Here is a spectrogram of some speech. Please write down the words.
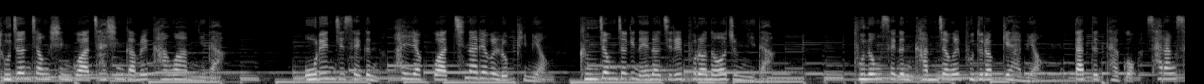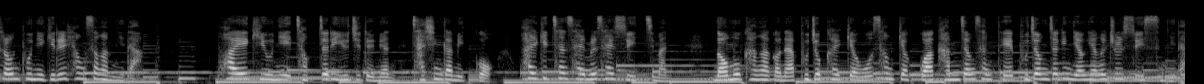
도전 정신과 자신감을 강화합니다. 오렌지색은 활력과 친화력을 높이며 긍정적인 에너지를 불어넣어 줍니다. 분홍색은 감정을 부드럽게 하며 따뜻하고 사랑스러운 분위기를 형성합니다. 화의 기운이 적절히 유지되면 자신감 있고 활기찬 삶을 살 수 있지만 너무 강하거나 부족할 경우 성격과 감정 상태에 부정적인 영향을 줄 수 있습니다.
